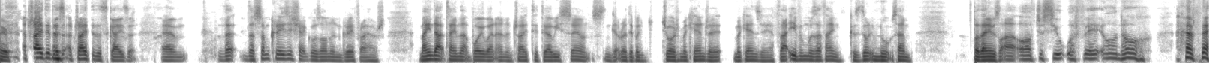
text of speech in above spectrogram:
It doesn't. I tried to dis- I tried to disguise it. Um, the, there's some crazy shit goes on in Greyfriars. Mind that time that boy went in and tried to do a wee seance and get rid of big George McKenzie, Mackenzie, if that even was a thing, because they don't even know it was him. But then he was like, "Oh, I've just sealed with fate. Oh no!" And then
